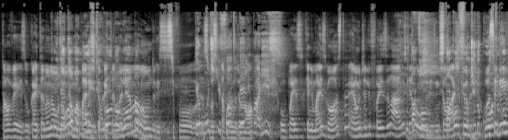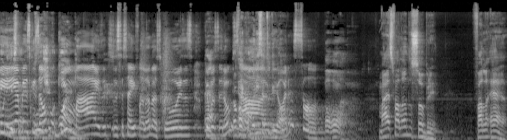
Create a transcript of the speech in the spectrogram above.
Talvez. O Caetano não, não ama Paris. Música, o Caetano London, ele ama Londres. Se for, Tem um monte se você de tá foto de dele Europa, em Paris. O país que ele mais gosta é onde ele foi exilado, você que tá é Londres. então tá acho que você deveria pesquisar um pouquinho Buarque. mais antes de você sair falando as coisas. Porque é. você não então, sabe. Comunista é tudo igual. Olha só. Bom, vamos lá. Mas falando sobre. Fala, é,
